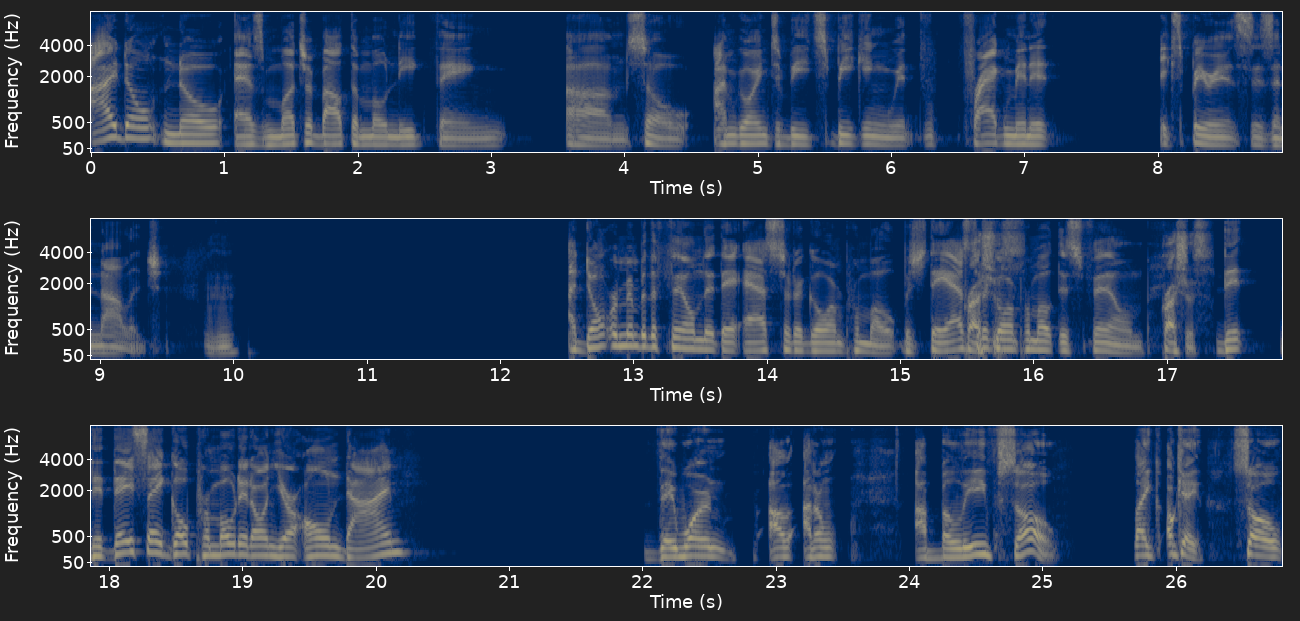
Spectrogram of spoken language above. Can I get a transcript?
I don't know as much about the Mo'Nique thing. Um, so I'm going to be speaking with fragmented experiences and knowledge. Mhm. I don't remember the film that they asked her to go and promote, but they asked her to go and promote this film. Precious. Did did they say go promote it on your own dime? They weren't. I, I don't. I believe so. Like okay, so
